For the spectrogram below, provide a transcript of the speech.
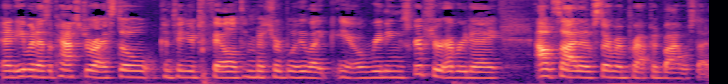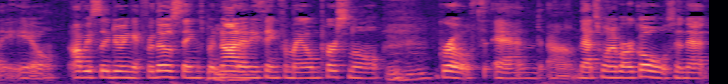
and even as a pastor, I still continue to fail to miserably, like you know, reading scripture every day outside of sermon prep and Bible study. You know, obviously doing it for those things, but not anything for my own personal growth, and um, that's one of our goals. And that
